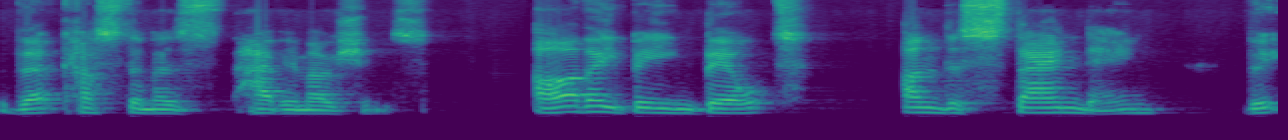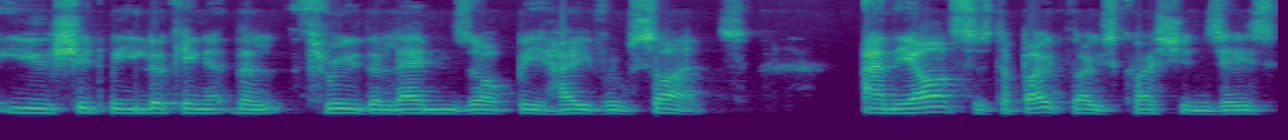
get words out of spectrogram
that customers have emotions? Are they being built understanding that you should be looking at the through the lens of behavioral science? And the answers to both those questions is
